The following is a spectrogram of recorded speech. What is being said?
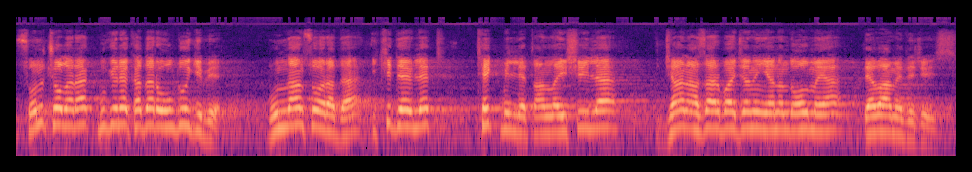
Sonuç olarak bugüne kadar olduğu gibi bundan sonra da iki devlet tek millet anlayışıyla Can Azerbaycan'ın yanında olmaya devam edeceğiz.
